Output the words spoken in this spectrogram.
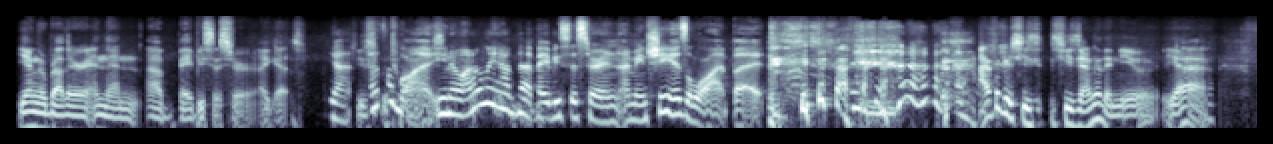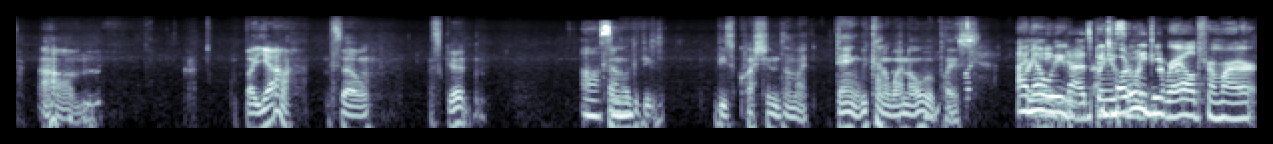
younger brother, and then a baby sister. I guess. Yeah, She's that's a lot. You know, I only have that baby sister, and I mean, she is a lot, but I figure she's she's younger than you. Yeah. Um. But yeah, so that's good. Kind of look at these these questions. I'm like, dang, we kind of went all over the place. I know we, Yeah, it's we totally derailed from our,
